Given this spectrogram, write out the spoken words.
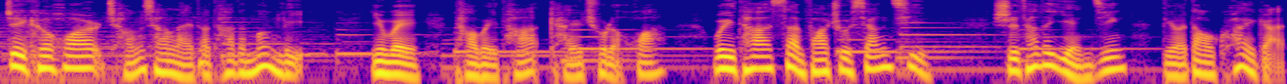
这棵花常常来到他的梦里，因为他为它开出了花，为它散发出香气，使他的眼睛得到快感。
